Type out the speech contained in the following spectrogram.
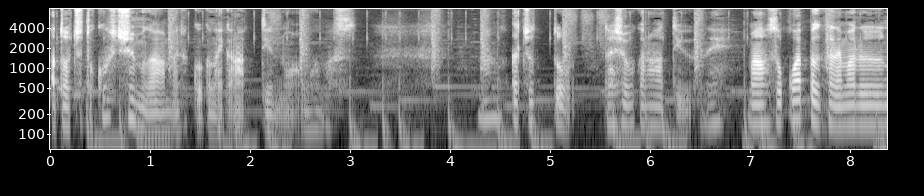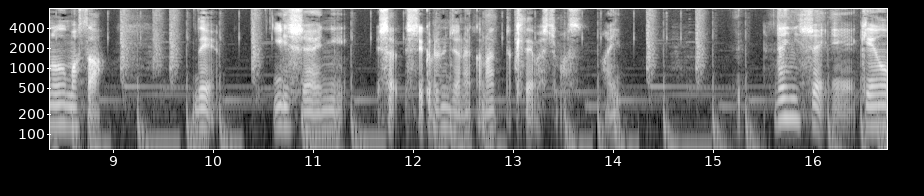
あとはちょっとコスチュームがあんまりかっこよくないかなっていうのは思います。なんかちょっと大丈夫かなっていうね。まあそこはやっぱ金丸のうまさで、いい試合にしてくれるんじゃないかなって期待はしてます。はい。第2試合、えー、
